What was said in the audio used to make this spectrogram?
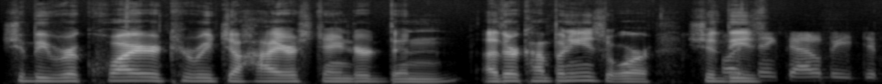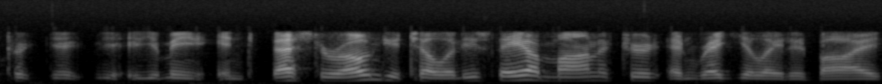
should be required to reach a higher standard than other companies, or should well, these? I think that'll be. You mean investor-owned utilities? They are monitored and regulated by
